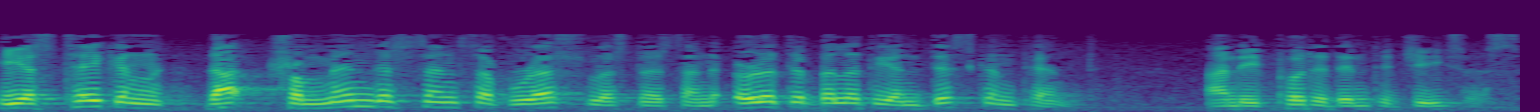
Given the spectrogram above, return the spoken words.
He has taken that tremendous sense of restlessness and irritability and discontent and he put it into Jesus.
